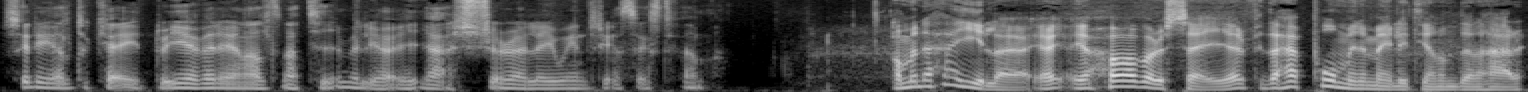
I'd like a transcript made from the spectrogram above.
så är det helt okej. Okay. Då ger vi dig en alternativ miljö i Azure eller i Win365. Ja, men det här gillar jag. jag. jag. hör vad du säger, för det här påminner mig lite om den här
